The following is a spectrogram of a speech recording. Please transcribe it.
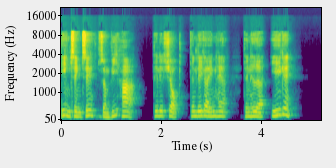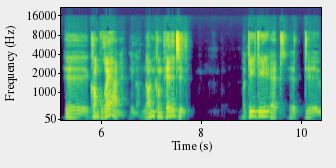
en ting til, som vi har, det er lidt sjovt, den ligger inde her, den hedder ikke øh, konkurrerende, eller non-competitive. Og det er det, at, at øh,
